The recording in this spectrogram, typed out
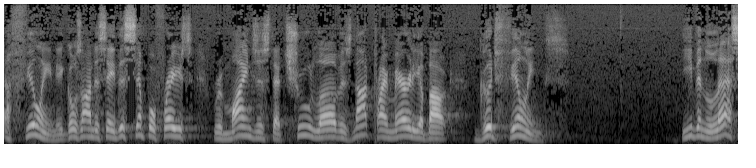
a feeling. It goes on to say this simple phrase reminds us that true love is not primarily about good feelings. Even less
